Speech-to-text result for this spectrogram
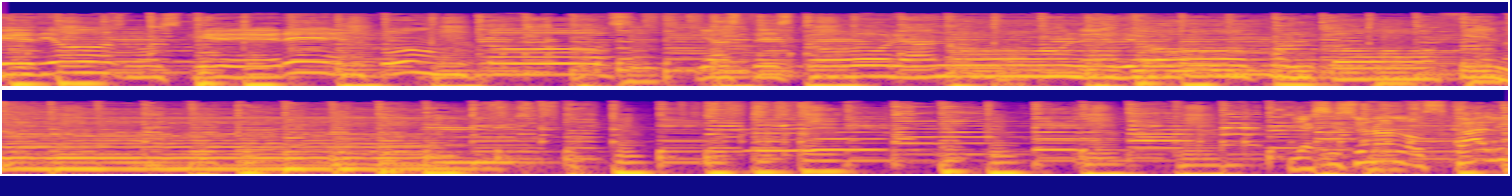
Que Dios nos quiere juntos y a esta historia no le dio punto final. Y así suenan los cáliz.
